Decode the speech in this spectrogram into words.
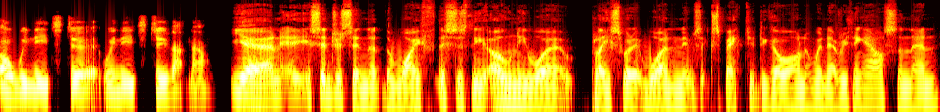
oh, we need to do it. We need to do that now. Yeah, and it's interesting that the wife, this is the only place where it won. It was expected to go on and win everything else. And then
